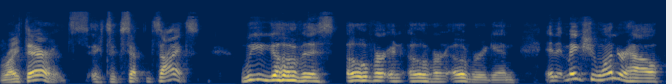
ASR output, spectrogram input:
Right there. It's it's accepted science. We could go over this over and over and over again, and it makes you wonder how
